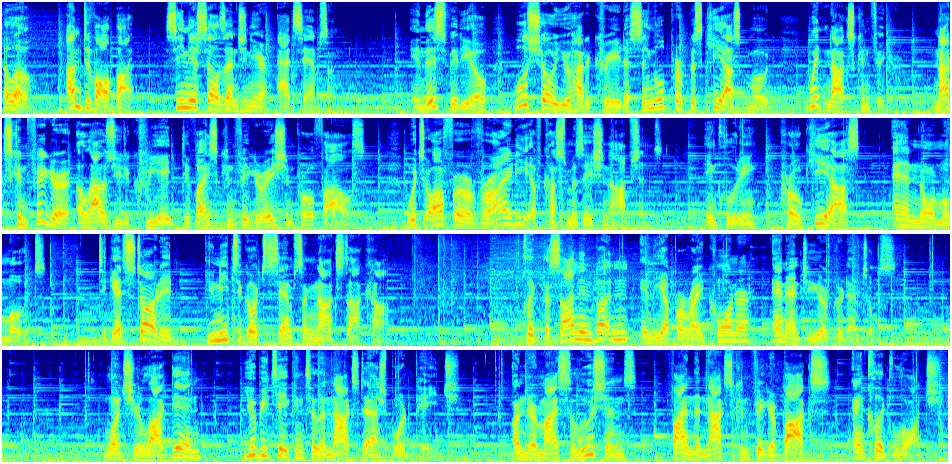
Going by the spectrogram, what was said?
Hello, I'm Deval Bhatt, Senior Sales Engineer at Samsung. In this video, we'll show you how to create a single-purpose kiosk mode with Knox Configure. Knox Configure allows you to create device configuration profiles which offer a variety of customization options, including Pro Kiosk and normal modes. To get started, you need to go to samsungknox.com. Click the Sign In button in the upper right corner and enter your credentials. Once you're logged in, you'll be taken to the Knox dashboard page. Under My Solutions, find the Knox Configure box and click Launch.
